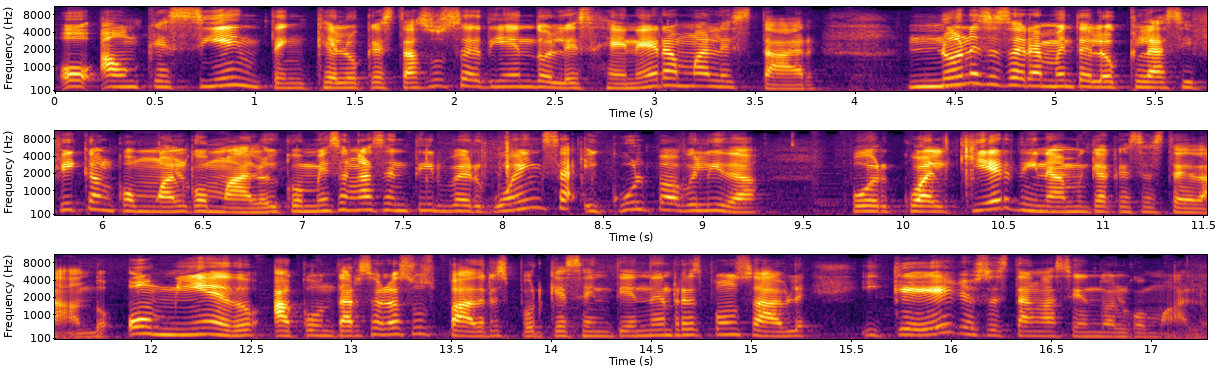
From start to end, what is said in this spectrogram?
o aunque sienten que lo que está sucediendo les genera malestar, no necesariamente lo clasifican como algo malo y comienzan a sentir vergüenza y culpabilidad por cualquier dinámica que se esté dando o miedo a contárselo a sus padres porque se entienden responsables y que ellos están haciendo algo malo.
